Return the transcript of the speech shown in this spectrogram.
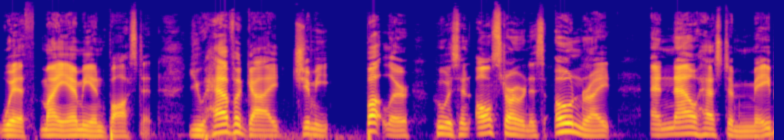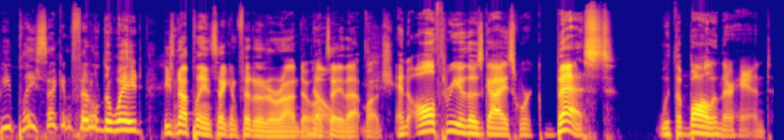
with Miami and Boston. You have a guy, Jimmy Butler, who is an all-star in his own right and now has to maybe play second fiddle to Wade. He's not playing second fiddle to Rondo, No. I'll tell you that much. And all three of those guys work best with the ball in their hand.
